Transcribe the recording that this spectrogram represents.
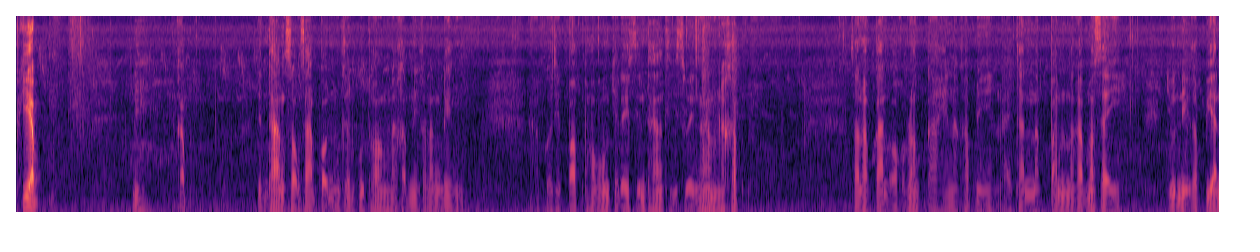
เพียบนี่ครับเส้นทางสองสามก่อนหนึ่งเขื่อนกูท่องนะครับ นี่กำลังเล็ง พื่อที่ปรับเขาคงจะได้เส้นทางที่สวยงามนะครับสำหรับการออกกำลังกายนะครับนี่หลายท่านนักปั้นนะครับ มาใส่จุดนี้ก็เปลี่ยน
